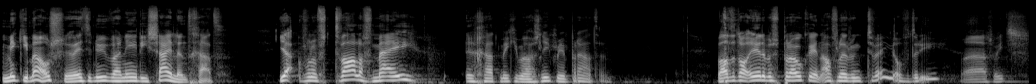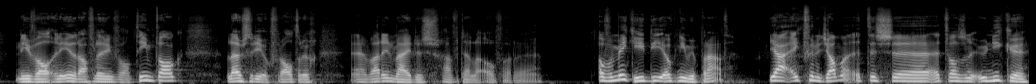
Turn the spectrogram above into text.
Mickey Mouse, we weten nu wanneer die silent gaat. Ja, vanaf 12 mei gaat Mickey Mouse niet meer praten. We hadden het al eerder besproken in aflevering 2 of 3. Ah, zoiets. In ieder geval een eerdere aflevering van Team Talk. Luister die ook vooral terug. eh, waarin wij dus gaan vertellen over, eh, over Mickey, die ook niet meer praat. Ja, ik vind het jammer. Het, is, eh, het was een unieke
